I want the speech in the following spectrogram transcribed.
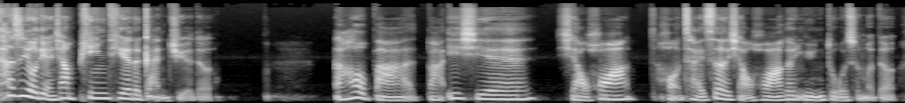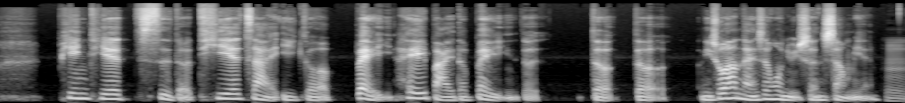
它是有点像拼贴的感觉的，然后把把一些小花，好彩色的小花跟云朵什么的。拼贴似的贴在一个背黑白的背影的的的，你说他男生或女生上面，嗯，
